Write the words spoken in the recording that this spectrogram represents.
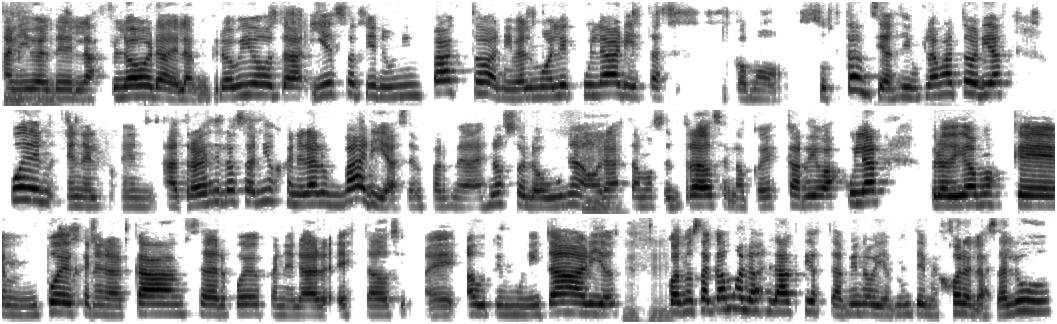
a nivel de la flora, de la microbiota, y eso tiene un impacto a nivel molecular y estas como sustancias inflamatorias pueden en el, a través de los años generar varias enfermedades, no solo una, ahora mm. estamos centrados en lo que es cardiovascular, pero digamos que mm, puede generar cáncer, puede generar estados eh, autoinmunitarios. Cuando sacamos los lácteos también obviamente mejora la salud.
